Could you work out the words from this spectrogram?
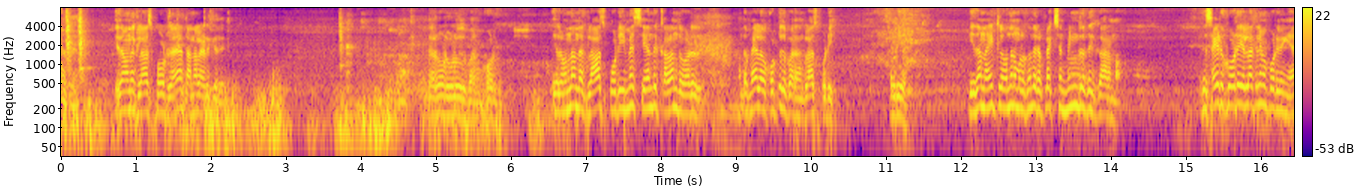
அது இதான் வந்து கிளாஸ் போடுறேன் தன்னால் எடுக்குது. இந்த ரோடு உழுவுது பாருங்கள் போடுது இதில் வந்து அந்த கிளாஸ் பொடியுமே சேர்ந்து கலந்து வருது. அந்த மேலே கொட்டுது பாருங்கள் கிளாஸ் பொடி. அப்படியே. இதுதான் நைட்டில் வந்து நம்மளுக்கு வந்து ரிஃப்ளெக்ஷன் மின்றதுக்கு காரணம். இந்த சைடு கோடு எல்லாத்துலேயுமே போடுவீங்க.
